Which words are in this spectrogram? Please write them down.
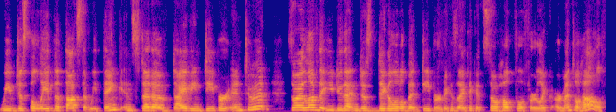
we've just believed the thoughts that we think instead of diving deeper into it. So i love that you do that and just dig a little bit deeper because i think it's so helpful for like our mental health.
